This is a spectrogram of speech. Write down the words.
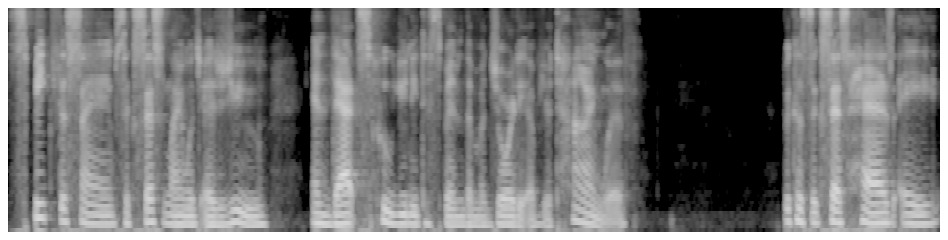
speak the same success language as you, and that's who you need to spend the majority of your time with. Because success has a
